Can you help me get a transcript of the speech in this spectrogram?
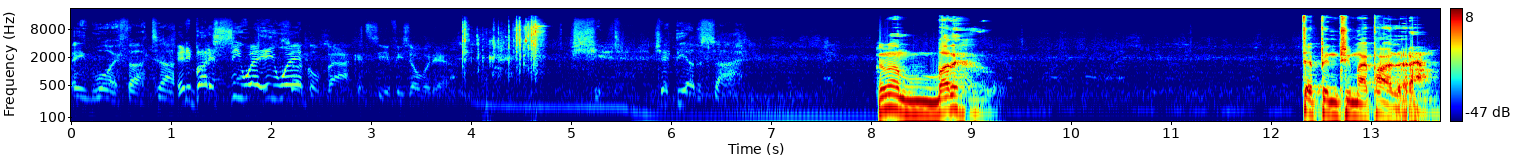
Hey, boy, thought, anybody see where he went? Circle back and see if he's over there. Shit. Check the other side. Come on, buddy. Step into my parlor.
